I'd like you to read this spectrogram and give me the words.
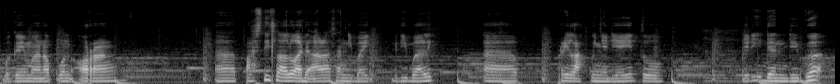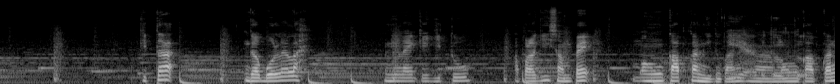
Bagaimanapun orang eh, pasti selalu ada alasan di baik di balik eh, perilakunya dia itu. Hmm, jadi dan juga kita nggak boleh lah menilai kayak gitu apalagi sampai mengungkapkan gitu kan. Iya, nah betul, mengungkapkan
